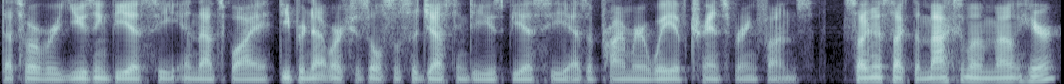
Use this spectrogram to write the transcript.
That's why we're using BSC, and that's why Deeper Networks is also suggesting to use BSC as a primary way of transferring funds. So I'm going to select the maximum amount here,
